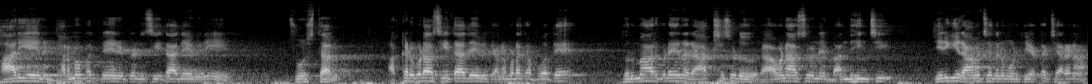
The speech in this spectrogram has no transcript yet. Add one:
భార్య అయిన ధర్మపత్ని అయినటువంటి సీతాదేవిని చూస్తాను. అక్కడ కూడా సీతాదేవి కనపడకపోతే దుర్మార్గుడైన రాక్షసుడు రావణాసురుని బంధించి తిరిగి రామచంద్రమూర్తి యొక్క చరణ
